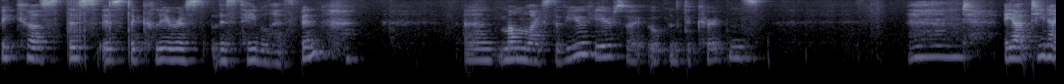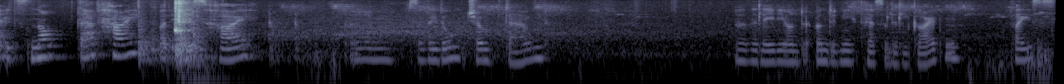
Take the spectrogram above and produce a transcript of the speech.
because this is the clearest this table has been. and mom likes the view here so I opened the curtains. And yeah Tina it's not that high but it is high. Um, so they don't jump down. Uh, the lady under, underneath has a little garden place.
